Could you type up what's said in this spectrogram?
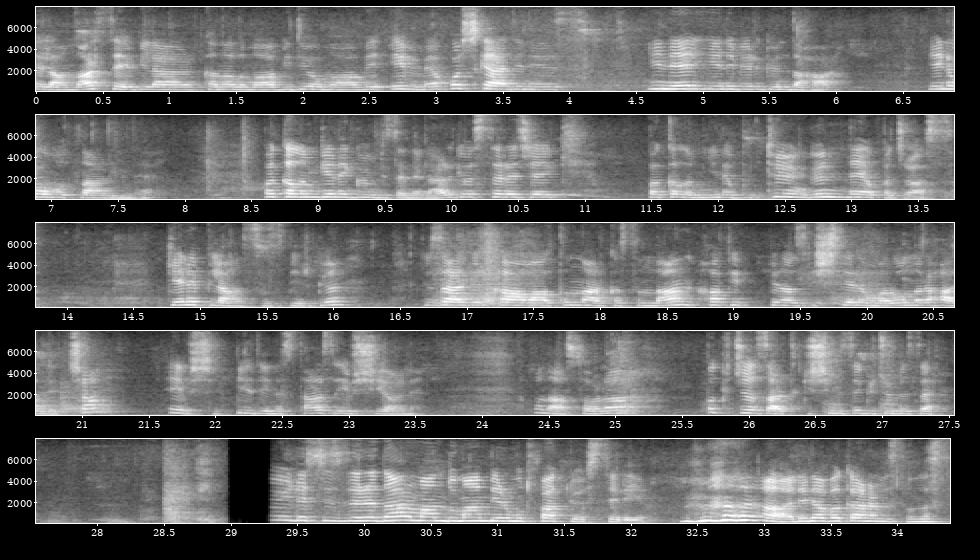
Selamlar, sevgiler kanalıma, videoma ve evime hoş geldiniz. Yine yeni bir gün daha. Yeni umutlar yine. Bakalım gene gün bize neler gösterecek. Bakalım yine bütün gün ne yapacağız. Gene plansız bir gün. Güzel bir kahvaltının arkasından hafif biraz işlerim var. Onları halledeceğim. Ev işi. Bildiğiniz tarz ev işi yani. Ondan sonra bakacağız artık işimize gücümüze. Böyle sizlere darman duman bir mutfak göstereyim. Haline bakar mısınız?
